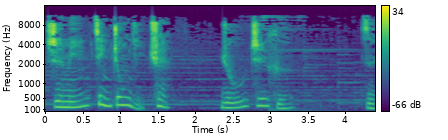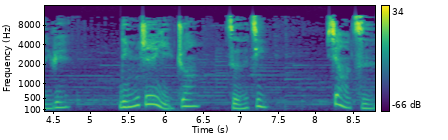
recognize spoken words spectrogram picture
使民尽忠以劝，如之何？”子曰：“临之以庄，则敬；孝慈，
